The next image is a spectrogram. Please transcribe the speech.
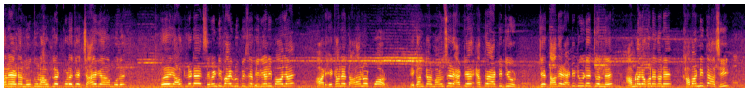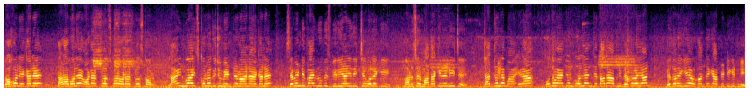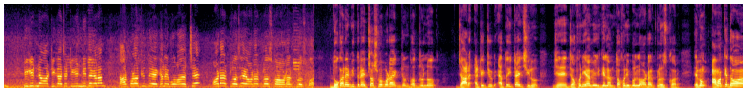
এখানে একটা নতুন আউটলেট করেছে চায় গ্যারাম বলে। তো এই আউটলেটে সেভেন্টি ফাইভ রুপিসে বিরিয়ানি পাওয়া যায়। আর এখানে দাঁড়ানোর পর এখানকার মানুষের এত অ্যাটিটিউড যে তাদের অ্যাটিটিউডের জন্যে আমরা যখন এখানে খাবার নিতে আসি, তখন এখানে তারা বলে অর্ডার ক্লোজ কর অর্ডার ক্লোজ কর। লাইন ওয়াইজ কোনো কিছু মেনটেন হয় না এখানে। সেভেন্টি ফাইভ রুপিস বিরিয়ানি দিচ্ছে বলে কি মানুষের মাথা কিনে নিয়েছে? যার জন্য এরা প্রথমে একজন বললেন যে, দাদা, আপনি ভেতরে যান। ভেতরে গিয়ে ওখান থেকে আপনি টিকিট নিন। টিকিট নেওয়া, ঠিক আছে, টিকিট নিতে গেলাম। তারপরেও কিন্তু এখানে বলা হচ্ছে অর্ডার ক্লোজ এই অর্ডার ক্লোজ কর অর্ডার ক্লোজ কর। দোকানের ভিতরে চশমা পড়া একজন ভদ্রলোক, যার অ্যাটিটিউড এতইটাই ছিল যে যখনই আমি গেলাম তখনই বলল অর্ডার ক্লোজ কর। এবং আমাকে দেওয়া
